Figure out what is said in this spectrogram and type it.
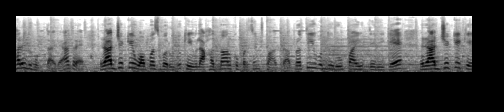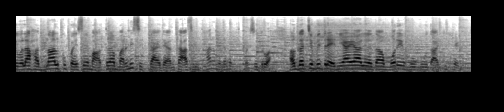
ಹರಿದು ಹೋಗ್ತಾ ಇದೆ. ಆದರೆ ರಾಜ್ಯಕ್ಕೆ ವಾಪಸ್ ಬರುವುದು ಕೇವಲ ಹದಿನಾಲ್ಕು ಪರ್ಸೆಂಟ್ ಮಾತ್ರ. ಪ್ರತಿ ಒಂದು ರೂಪಾಯಿ ತೆರಿಗೆ ರಾಜ್ಯಕ್ಕೆ ಕೇವಲ ಹದಿನಾಲ್ಕು ಪೈಸೆ ಮಾತ್ರ ಮರಳಿ ಸಿಗ್ತಾ ಇದೆ ಅಂತ ಅಸಮಾಧಾನವನ್ನು ವ್ಯಕ್ತಪಡಿಸಿದರು. ಅಗತ್ಯ ಬಿದ್ದರೆ ನ್ಯಾಯಾಲಯದ ಮೊರೆ ಹೋಗುವುದಾಗಿ ಹೇಳಿದರು.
